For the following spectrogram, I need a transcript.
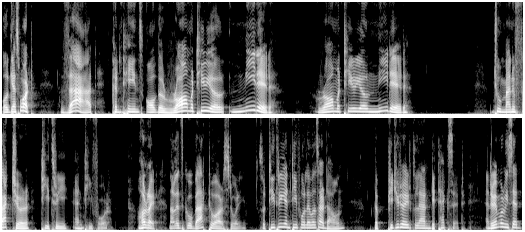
Well, guess what? That contains all the raw material needed, raw material needed to manufacture T3 and T4. All right, now let's go back to our story. So T3 and T4 levels are down. The pituitary gland detects it and remember we said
